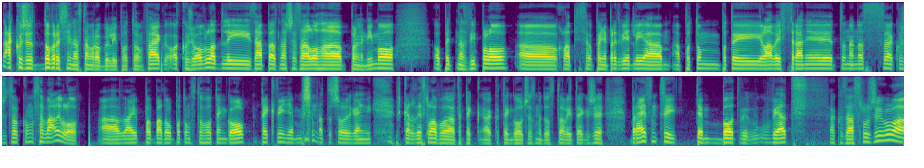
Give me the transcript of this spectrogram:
akože dobre si nás tam robili potom, fakt, akože ovládli zápas, naša záloha plne mimo, opäť nás vyplo, a chlapci sa úplne predviedli a, a potom po tej ľavej strane to na nás akože celkom sa valilo. A aj padol potom z toho ten gól pekný, nemôžem na to človek ani každé slovo na ten, pek, ako ten gól, čo sme dostali, takže Bryson si ten bod viac ako zaslúžil a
